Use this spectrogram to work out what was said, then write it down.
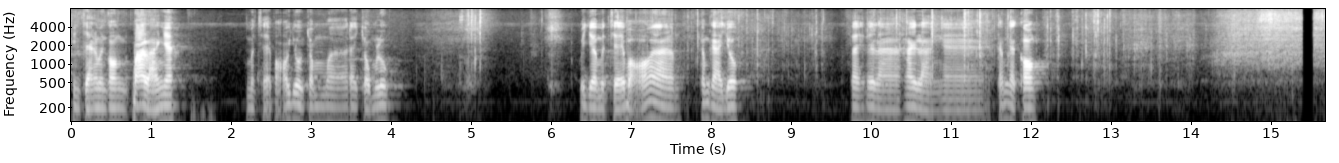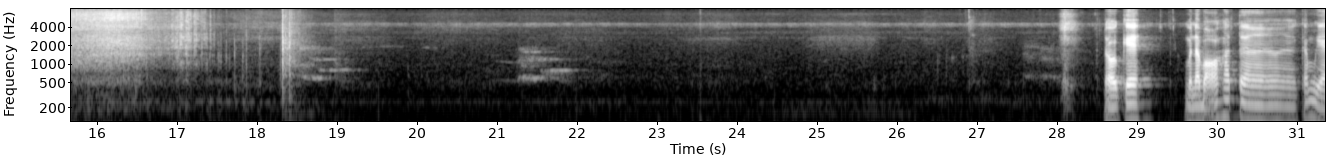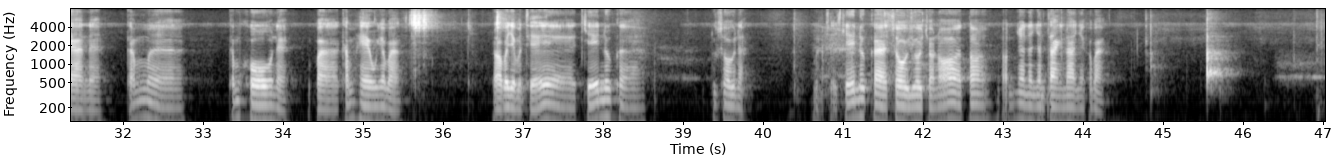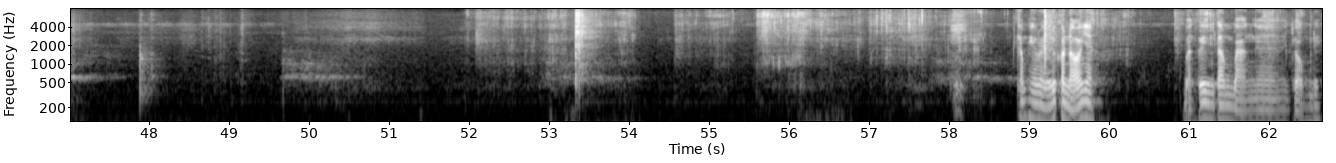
Hiện trạng mình còn ba lạng nha. Mình sẽ bỏ vô trong à, đây trộn luôn bây giờ mình sẽ bỏ à, cắm gà vô. Đây đây là hai làng à, cắm gà con. Rồi ok, mình đã bỏ hết à, uh, cắm gà nè, cắm uh, à, cắm khô nè và cắm heo nha bạn rồi bây giờ mình sẽ ờ, chế nước ờ, nước sôi nè. Mình sẽ chế nước ờ, sôi vô cho nó nó, nó nhanh nhanh tan ra nha các bạn. Cắm heo này rất có nở nha. Bạn cứ yên tâm bạn trộn đi.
